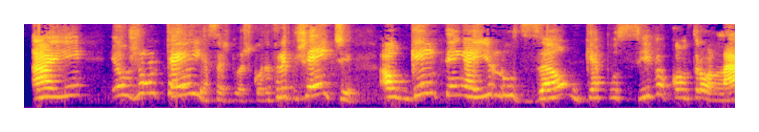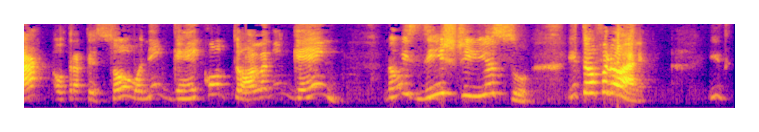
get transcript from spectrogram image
Aí eu juntei essas duas coisas. Eu falei, gente, alguém tem a ilusão que é possível controlar outra pessoa? Ninguém controla ninguém. Não existe isso. Então eu falei, olha,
